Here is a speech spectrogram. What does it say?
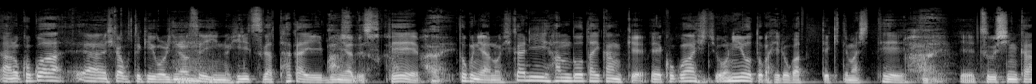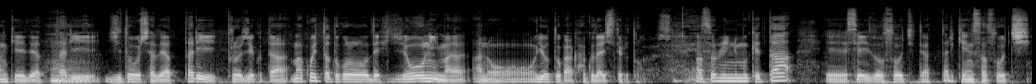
あ、あの、ここは比較的オリジナル製品の比率が高い分野でして、うんはい、特にあの、光半導体関係、えー、ここが非常に用途が広がってきてまして、はい、えー、通信関係であったり、うん、自動車であったり、プロジェクター、まあ、こういったところで非常に今、あの、用途が拡大していると。そね、まあ、それに向けた、えー、製造装置であったり、検査装置、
